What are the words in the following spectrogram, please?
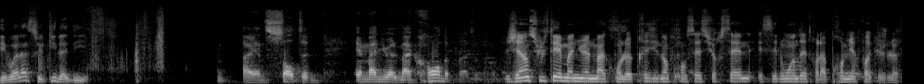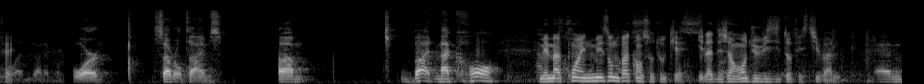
et voilà ce qu'il a dit. I insulted Emmanuel Macron, the president J'ai insulté Emmanuel Macron, le président français, sur scène, et c'est loin d'être la première fois que je le fais. Um, but Macron Mais Macron a une maison de vacances au Touquet. Il a déjà rendu visite au festival. uh.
